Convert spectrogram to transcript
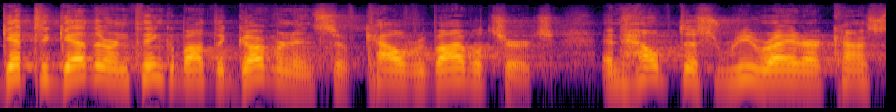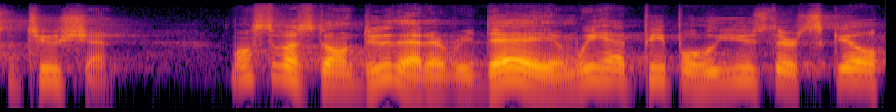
get together and think about the governance of Calvary Bible Church and helped us rewrite our Constitution. Most of us don't do that every day, and we had people who used their skill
